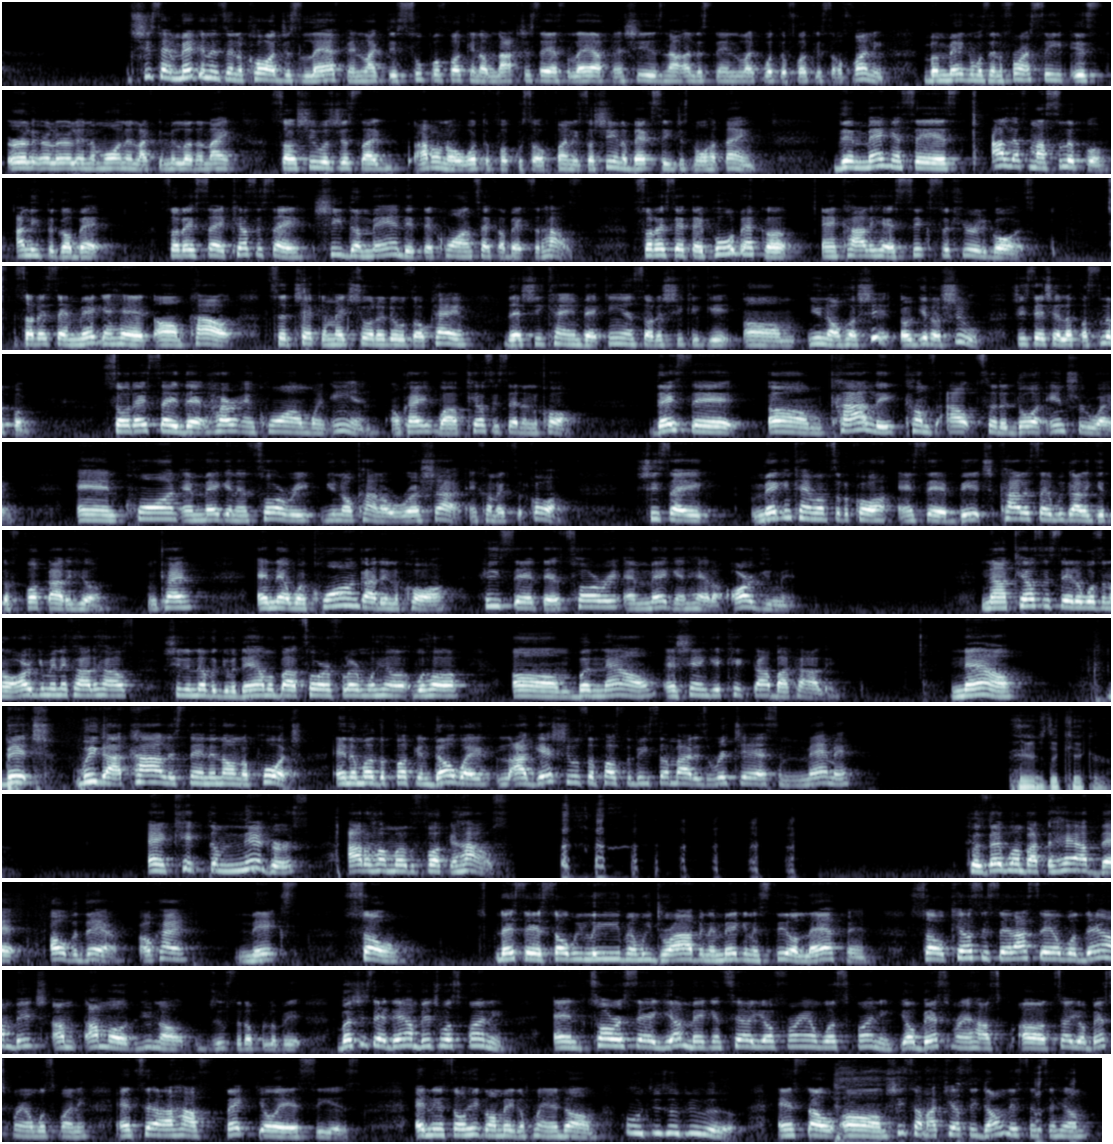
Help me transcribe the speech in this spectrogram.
She said Megan is in the car just laughing, like this super fucking obnoxious ass laugh, and she is not understanding like what the fuck is so funny. But Megan was in the front seat. It's early, early, early in the morning, like the middle of the night. So she was just like, I don't know what the fuck was so funny. So she in the back seat just doing her thing. Then Megan says, I left my slipper. I need to go back. So they say, Kelsey say, she demanded that Quan take her back to the house. So they said they pulled back up and Kylie had six security guards. So they said Megan had um called to check and make sure that it was okay that she came back in so that she could get um you know her shit or get her shoe. She said she left a slipper. So they say that her and Quan went in, okay, while Kelsey sat in the car. They said um Kylie comes out to the door entryway and Quan and Megan and Tory, you know, kind of rush out and come back to the car. She said Megan came up to the car and said, bitch, Kylie said we gotta get the fuck out of here. Okay? And that when Quan got in the car, he said that Tory and Megan had an argument. Now Kelsey said it wasn't an argument in Kylie house. She didn't ever give a damn about Tory flirting with her with her. Um, but now, and she didn't get kicked out by Kylie. Now, bitch, we got Kylie standing on the porch in the motherfucking doorway. I guess she was supposed to be somebody's rich ass mammy. Here's the kicker. And kicked them niggers out of her motherfucking house. Cause they weren't about to have that over there. Okay. Next. So they said, so we leave and we driving and Megan is still laughing. So Kelsey said, I said, well, damn, bitch, I'm, I'm a, you know, juice it up a little bit. But she said, damn, bitch, what's funny? And Tory said, yeah, Megan, tell your friend what's funny. Your best friend, how, uh, tell your best friend what's funny and tell her how fake your ass is. And then so he gonna make a plan dumb. Oh, you talking about? And so um, she told my Kelsey, don't listen to him.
